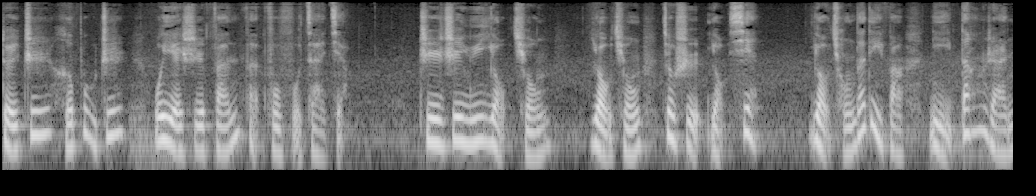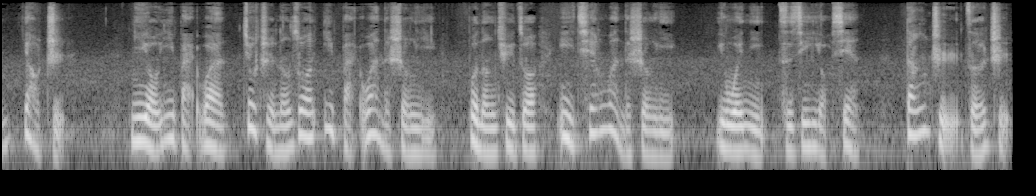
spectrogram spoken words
对知和不知，我也是反反复复在讲。知之于有穷，有穷就是有限，有穷的地方，你当然要止。你有一百万，就只能做一百万的生意，不能去做一千万的生意，因为你资金有限。当止则止，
